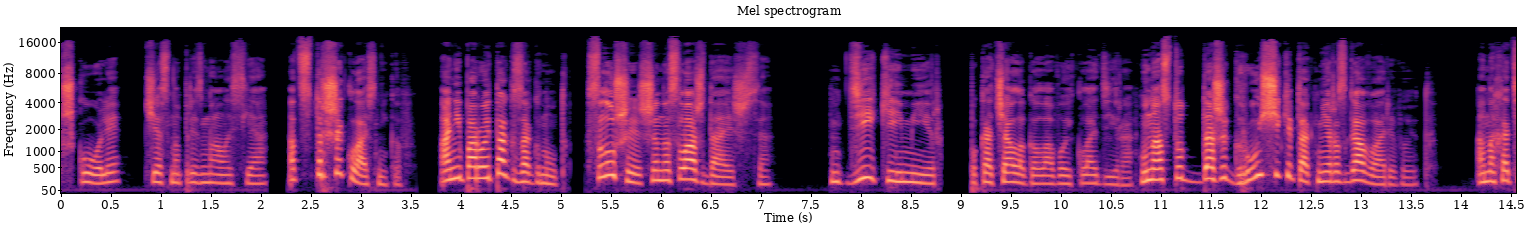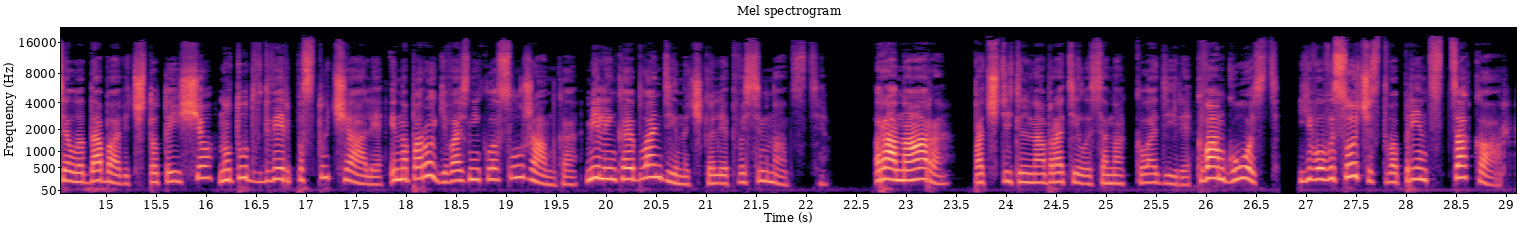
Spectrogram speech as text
«В школе», — честно призналась я, — «от старшеклассников. Они порой так загнут, слушаешь и наслаждаешься». «Дикий мир», покачала головой Кладира. У нас тут даже грузчики так не разговаривают. Она хотела добавить что-то еще, но тут в дверь постучали, и на пороге возникла служанка, миленькая блондиночка лет восемнадцати. «Ранара!» — почтительно обратилась она к Кладире. «К вам гость! Его высочество принц Цакар!»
